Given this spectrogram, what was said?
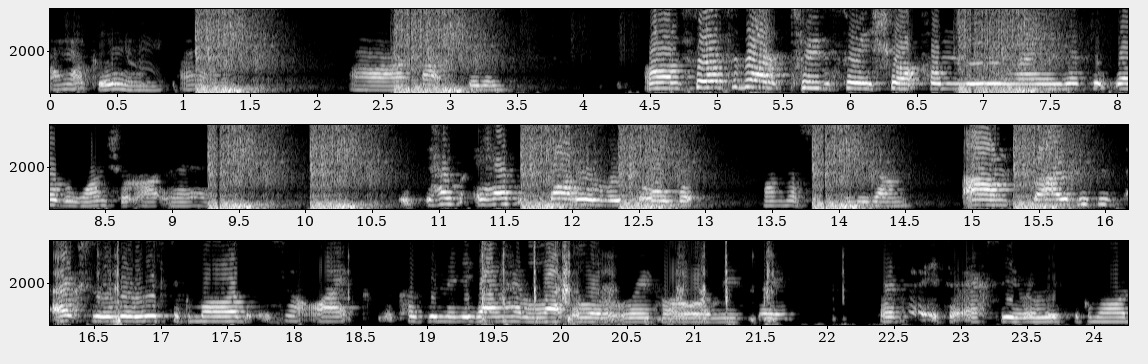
I'm not getting him. I don't I can't get him. Um, so that's about a two to three shot from medium range. That's a, that was a one shot right there. It has it has quite a little recoil, but not as much as the minigun. Um, guys, this is actually a realistic mod. It's not like because the minigun had like a lot of recoil, obviously. That's it's actually a realistic mod.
